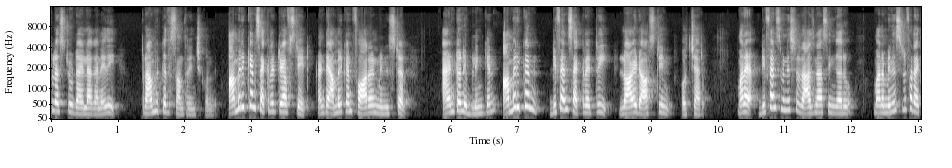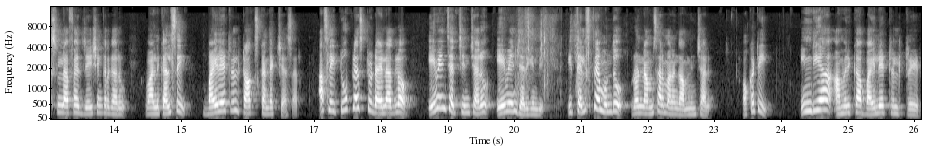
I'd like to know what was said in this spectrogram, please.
ప్లస్ టూ డైలాగ్ అనేది ప్రాముఖ్యత సంతరించుకుంది. అమెరికన్ సెక్రటరీ ఆఫ్ స్టేట్ అంటే American foreign minister Antony Blinken American defence secretary Lloyd Austin వచ్చారు. మన డిఫెన్స్ మినిస్టర్ రాజ్నాథ్ సింగ్ గారు మన minister for external affairs Jaishankar గారు వాళ్ళని కలిసి బైలేటరల్ టాక్స్ కండక్ట్ చేశారు. అసలు ఈ టూ ప్లస్ టూ డైలాగ్లో ఏమేం చర్చించారు ఏమేం జరిగింది? ఇది తెలుసుకునే ముందు రెండు అంశాలు మనం గమనించాలి. ఒకటి ఇండియా అమెరికా బైలేటరల్ ట్రేడ్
